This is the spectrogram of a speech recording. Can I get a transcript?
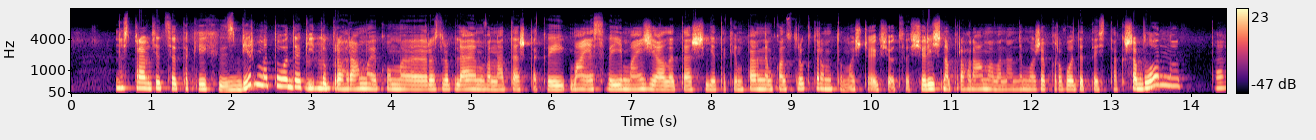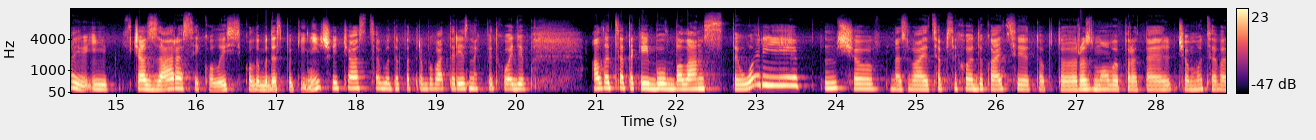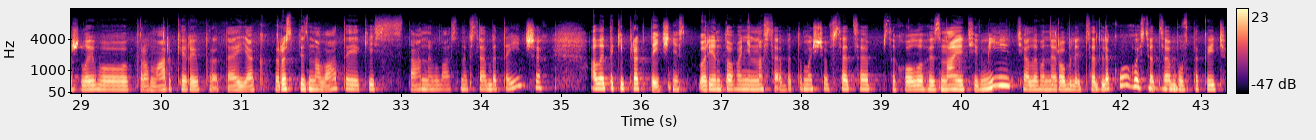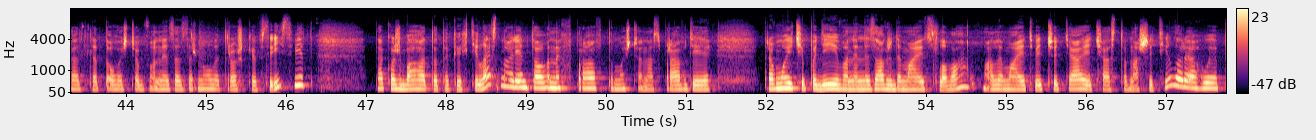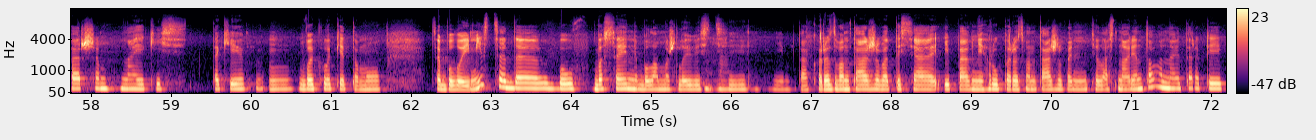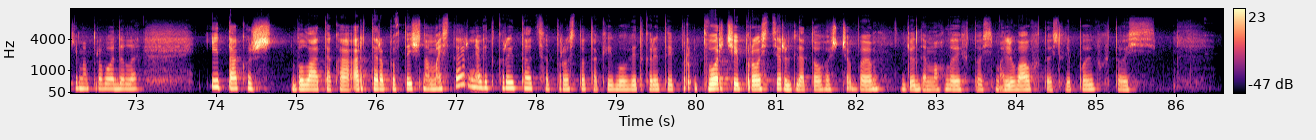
Насправді це такий збір методик, і ту програму, яку ми розробляємо, вона теж такий має свої межі, але теж є таким певним конструктором, тому що якщо це щорічна програма, вона не може проводитись так шаблонно. Та, і в час зараз, і колись, коли буде спокійніший час, це буде потребувати різних підходів. Але це такий був баланс теорії, що називається психоедукацією, тобто розмови про те, чому це важливо, про маркери, про те, як розпізнавати якісь стани власне в себе та інших, але такі практичні, орієнтовані на себе, тому що все це психологи знають і вміють, але вони роблять це для когось. А це був такий час для того, щоб вони зазирнули трошки в свій світ. Також багато таких тілесно орієнтованих вправ, тому що насправді травмуючі події вони не завжди мають слова, але мають відчуття, і часто наше тіло реагує першим на якісь такі виклики. Тому це було і місце, де був басейн, і була можливість і- їм так розвантажуватися, і певні групи розвантажування тілесно орієнтованої терапії, які ми проводили. І також була така арт-терапевтична майстерня відкрита. Це просто такий був відкритий творчий простір для того, щоб люди могли хтось малював, хтось ліпив, хтось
